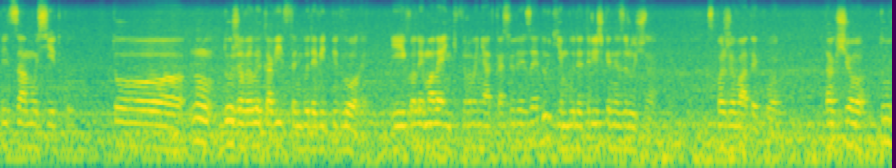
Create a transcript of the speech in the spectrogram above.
під саму сітку, то ну, дуже велика відстань буде від підлоги. І коли маленькі кровенятка сюди зайдуть, їм буде трішки незручно споживати корм. Так що тут,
